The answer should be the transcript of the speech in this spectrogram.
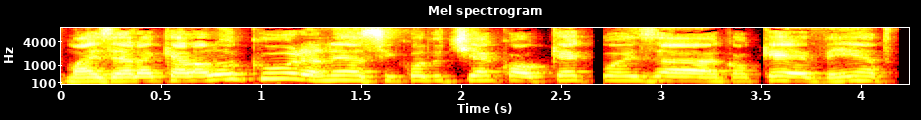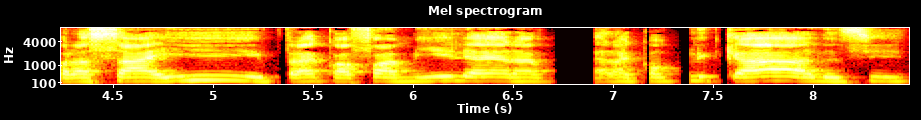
mas era aquela loucura, né? Assim, quando tinha qualquer coisa, qualquer evento para sair, para com a família era era complicado, assim.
